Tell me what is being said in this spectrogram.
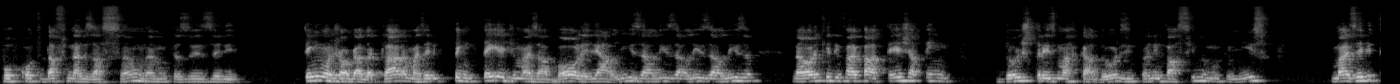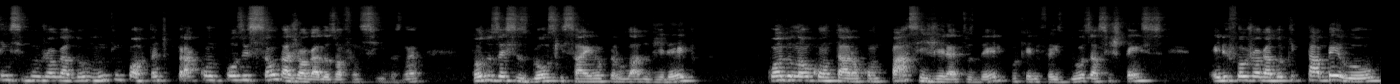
por conta da finalização, né? Muitas vezes ele tem uma jogada clara, mas ele penteia demais a bola, ele alisa, alisa, alisa, alisa. Na hora que ele vai bater, já tem dois, três marcadores, então ele vacila muito nisso, mas ele tem sido um jogador muito importante para a composição das jogadas ofensivas, né? Todos esses gols que saíram pelo lado direito, quando não contaram com passes diretos dele, porque ele fez duas assistências, ele foi o jogador que tabelou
